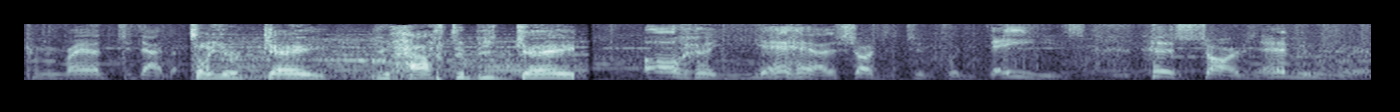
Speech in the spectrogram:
come right up to that. So you're gay. You have to be gay. Oh yeah, shards for days. There's shards everywhere.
